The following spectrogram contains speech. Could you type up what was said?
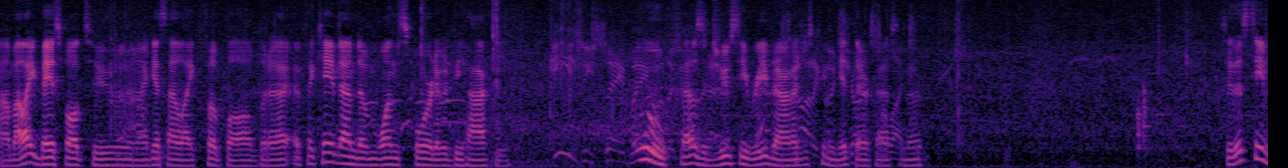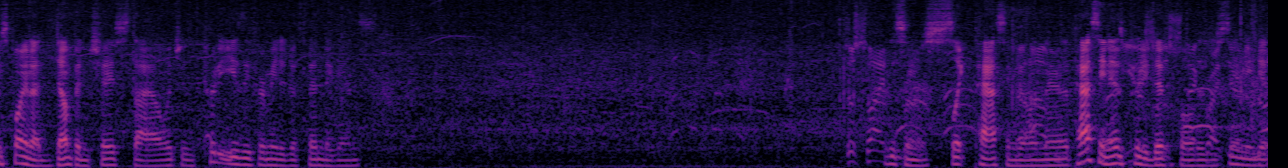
Um, I like baseball too, and I guess I like football. But I, if it came down to one sport, it would be hockey. Ooh, that was a juicy rebound. I just couldn't get there fast enough. See, this team's playing a dump and chase style, which is pretty easy for me to defend against. Get some slick passing going there. The passing is pretty difficult, as you see me get.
